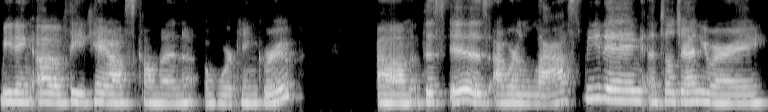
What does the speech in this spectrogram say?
meeting of the CHAOSS Common Working Group. Um, this is our last meeting until January,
